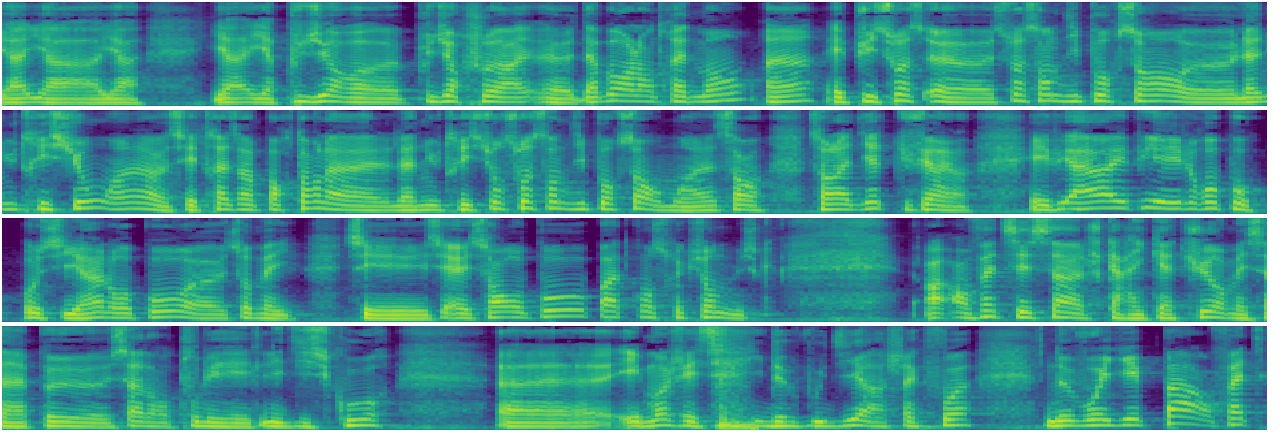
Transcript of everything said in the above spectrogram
y a y a y a y a, y a plusieurs euh, plusieurs choses. Euh, d'abord l'entraînement, hein, et puis so, 70% la nutrition, hein, c'est très important la, la nutrition, 70% au moins. Hein, sans sans la diète tu fais rien. Et puis ah et puis et le repos aussi, hein, le repos sommeil. C'est sans repos pas de construction de muscle. En fait c'est ça, je caricature, mais c'est un peu ça dans tous les discours. Euh, et moi, j'essaye de vous dire à chaque fois, ne voyez pas, en fait,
